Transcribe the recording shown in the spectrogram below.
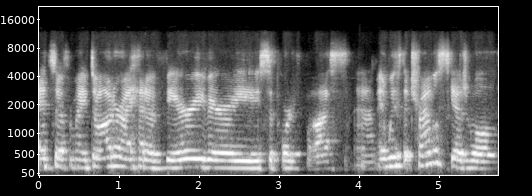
and so for my daughter, I had a very, very supportive boss. Um, and with the travel schedule,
